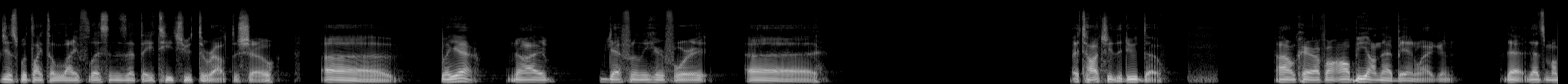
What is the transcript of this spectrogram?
just with like the life lessons that they teach you throughout the show. Uh, but yeah, no, I definitely here for it. Uh, Itachi the dude though. I don't care if I'll, I'll be on that bandwagon. That that's my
